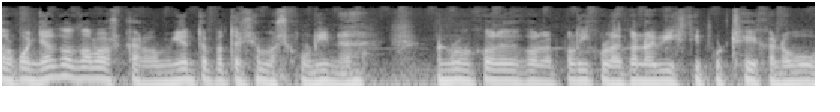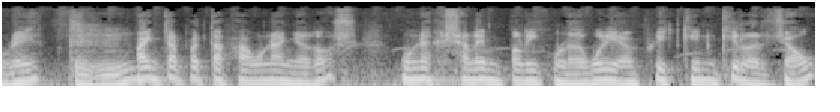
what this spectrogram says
el guanyador de l'Oscar a la millor interpretació masculina, en una la pel·lícula que no he vist i potser que no veuré, uh -huh. va interpretar fa un any o dos una excel·lent pel·lícula de William Friedkin, Killer Joe,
